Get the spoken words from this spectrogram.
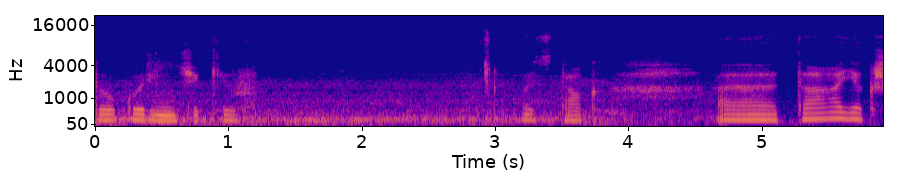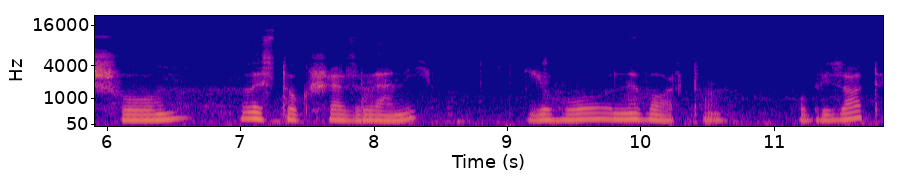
до корінчиків. Ось так. Е, Та якщо листок ще зелений, його не варто обрізати,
